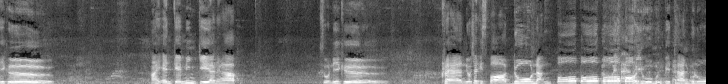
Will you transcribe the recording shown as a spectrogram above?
นี่คือ High End Gaming Gear นะครับ ส่วนนี้คือ แครนนิวชั่นอีสปอร์ตดูหนังโป๊โป๊โป๊โป๊อยู่มึงปิดทานกูรู้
